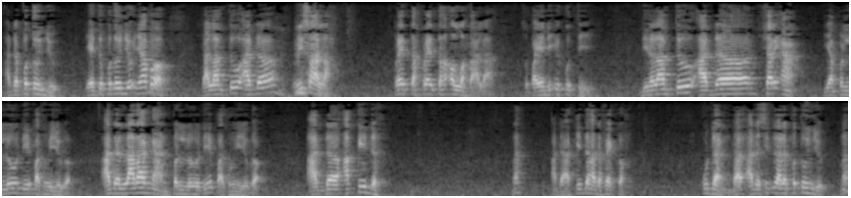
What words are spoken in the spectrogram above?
ada petunjuk. Yaitu petunjuknya apa? Dalam tu ada risalah. Perintah-perintah Allah Taala supaya diikuti. Di dalam tu ada syariat yang perlu dipatuhi juga. Ada larangan perlu dipatuhi juga. Ada akidah. Nah, ada akidah, ada fiqh. Hudan, ada situ ada petunjuk, nah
